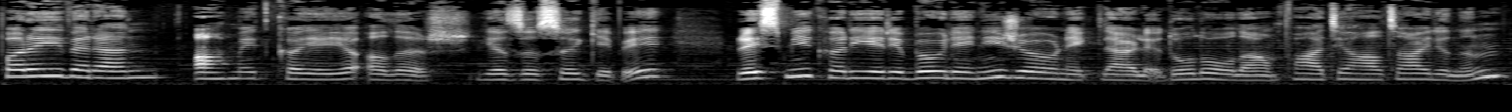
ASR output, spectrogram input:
Parayı veren Ahmet Kaya'yı alır yazısı gibi resmi kariyeri böyle nice örneklerle dolu olan Fatih Altaylı'nın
